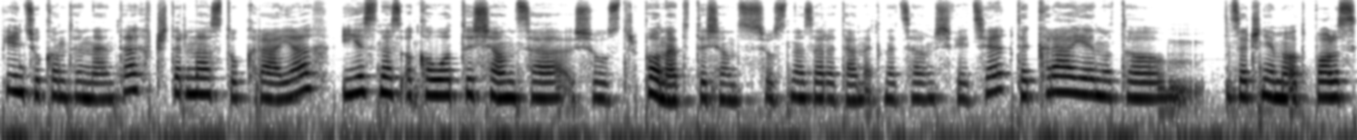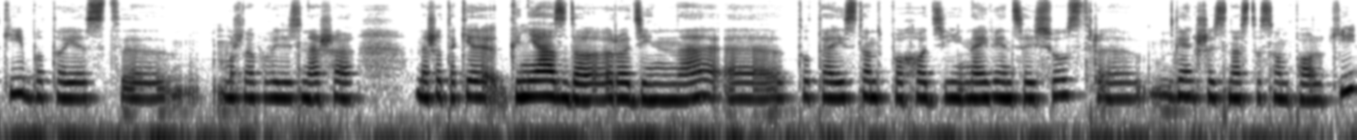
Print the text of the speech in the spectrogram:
pięciu kontynentach, w 14 krajach i jest nas około tysiąca sióstr, ponad tysiąc sióstr nazaretanek na całym świecie. Te kraje, no to zaczniemy od Polski, bo to jest, y, można powiedzieć, nasza nasze takie gniazdo rodzinne. E, tutaj stąd pochodzi najwięcej sióstr. E, większość z nas to są Polki.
